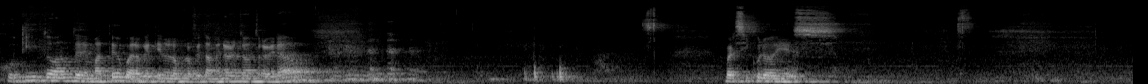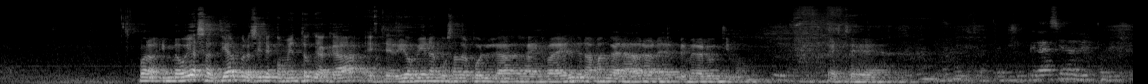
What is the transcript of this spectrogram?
Justito antes de Mateo, para lo que tienen los profetas menores todo entreverado. Versículo 10. Bueno, y me voy a saltear, pero sí les comento que acá este, Dios viene acusando al pueblo de Israel de una manga de ladrones, el primero el último. Este, Gracias a Dios por eso.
